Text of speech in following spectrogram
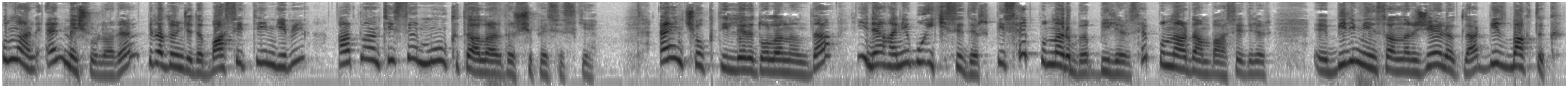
Bunların en meşhurları biraz önce de bahsettiğim gibi Atlantis ve Mu kıtalarıdır şüphesiz ki. En çok dilleri dolanında yine hani bu ikisidir. Biz hep bunları biliriz. Hep bunlardan bahsedilir. E, bilim insanları, jeologlar biz baktık.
